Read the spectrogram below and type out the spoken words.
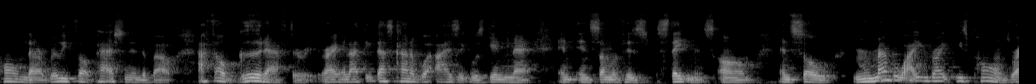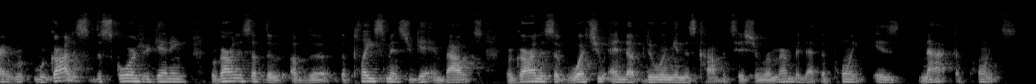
poem that I really felt passionate about, I felt good after it, right? And I think that's kind of what Isaac was getting at in, in some of his statements. Um, and so remember why you write these poems, right? regardless of the scores you're getting, regardless of the of the the placements you get in bouts, regardless of what you end up doing in this competition, remember that the point is not the points.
